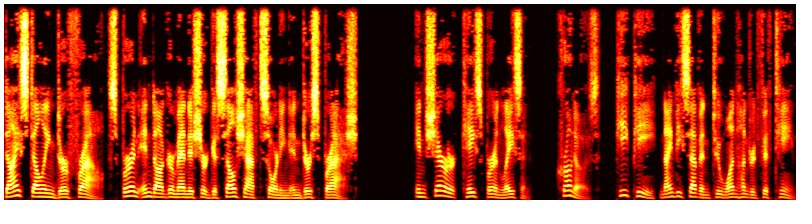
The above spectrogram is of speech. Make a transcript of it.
Die Stellung der Frau, Spuren Indogermanischer Gesellschaftsordnung in der Sprache. In Scherer, K. Spuren Leysen. Chronos. pp. 97–115.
